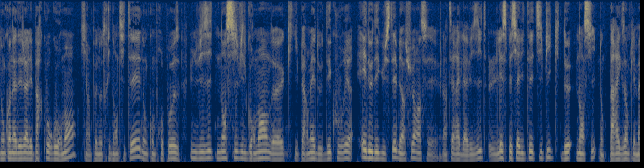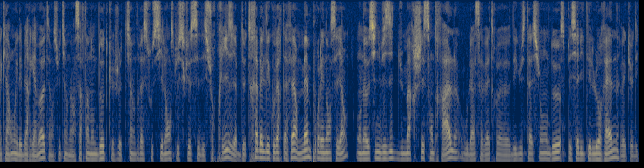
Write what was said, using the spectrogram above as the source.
Donc on a déjà les parcours gourmands, qui est un peu notre identité. Donc on propose une visite Nancy ville gourmande euh, qui permet de découvrir et de déguster, bien sûr, hein, c'est l'intérêt de la visite, les spécialités typiques de Nancy. Donc par exemple les macarons et les bergamotes. Et ensuite il y en a un certain nombre d'autres que je tiendrai sous silence puisque c'est des surprises. Il y a de très belles découvertes à faire, même pour les Nancéens. On a aussi une visite du marché central où là ça va être euh, dégustation de spécialités lorraines avec des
